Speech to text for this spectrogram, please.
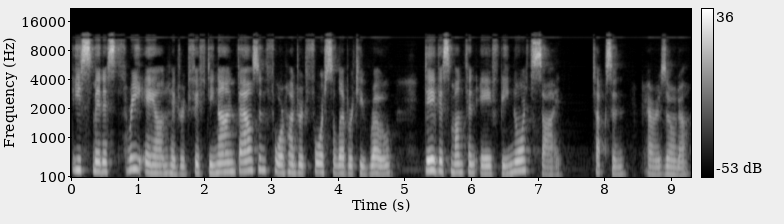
East Sminis 3 A159404 Celebrity Row, Davis Monthan AFB North Side, Tucson, Arizona.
